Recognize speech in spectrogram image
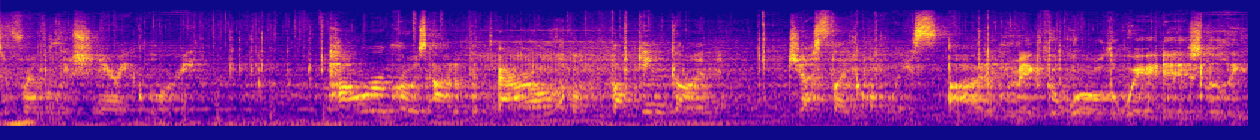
Blaze of revolutionary glory. Power grows out of the barrel of a fucking gun just like always. I didn't make the world the way it is, Lily.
